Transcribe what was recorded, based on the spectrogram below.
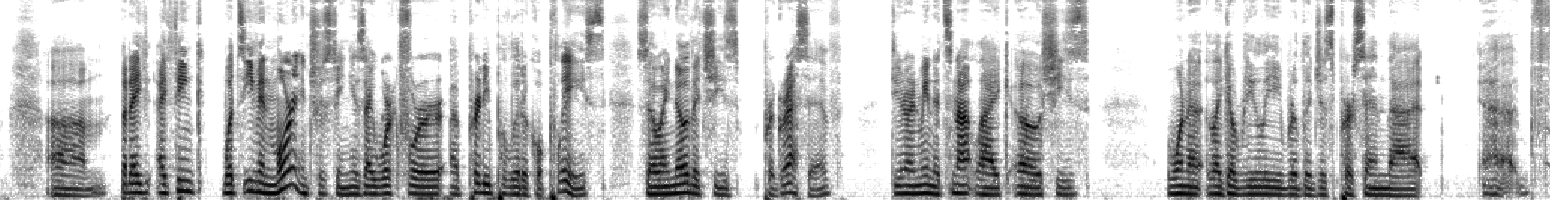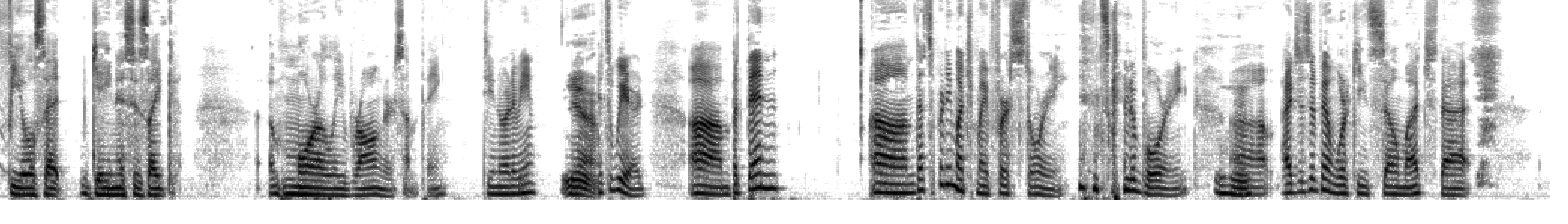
Um, but I, I think what's even more interesting is I work for a pretty political place, so I know that she's progressive. Do you know what I mean? It's not like oh she's one of like a really religious person that uh, feels that gayness is like morally wrong or something. Do you know what I mean? yeah. It's weird. Um, but then, um, that's pretty much my first story. it's kind of boring. Uh, I just have been working so much that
